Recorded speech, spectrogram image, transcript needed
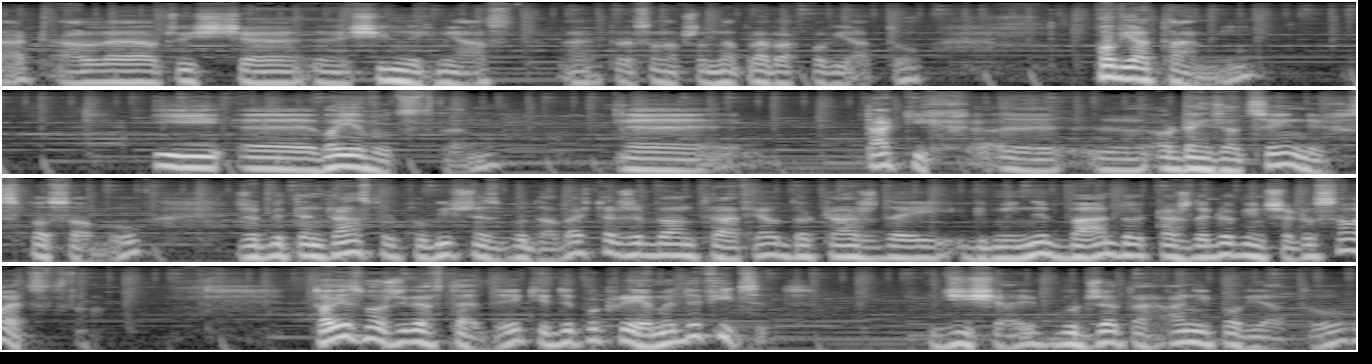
tak, ale oczywiście y, silnych miast, e, które są na przykład na prawach powiatu, powiatami i e, województwem, e, takich organizacyjnych sposobów, żeby ten transport publiczny zbudować, tak żeby on trafiał do każdej gminy, ba do każdego większego sołectwa. To jest możliwe wtedy, kiedy pokryjemy deficyt. Dzisiaj w budżetach ani powiatów,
